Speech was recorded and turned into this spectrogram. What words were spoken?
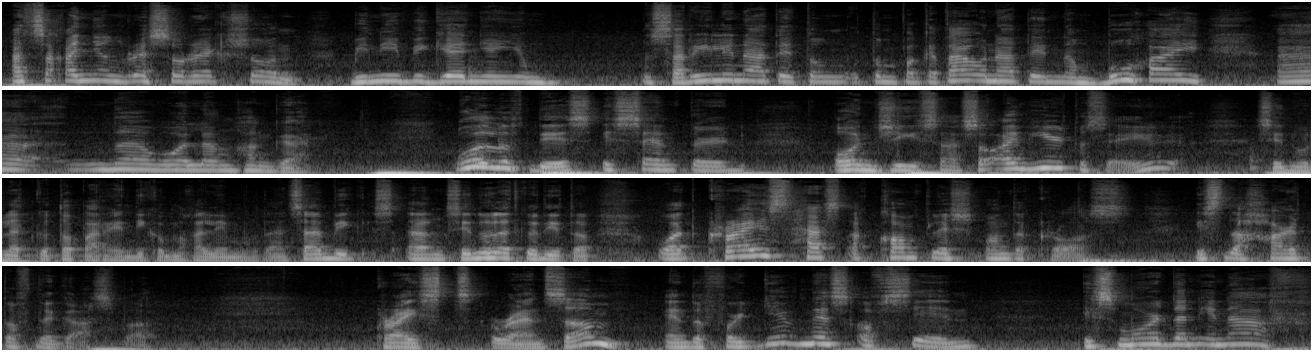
At sa kanyang resurrection, binibigyan niya yung sarili natin, itong, itong pagkatao natin ng buhay ah, na walang hanggan. All of this is centered on Jesus. So I'm here to say, sinulat ko to para hindi ko makalimutan. Sabi, ang sinulat ko dito, what Christ has accomplished on the cross is the heart of the gospel. Christ's ransom and the forgiveness of sin is more than enough.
